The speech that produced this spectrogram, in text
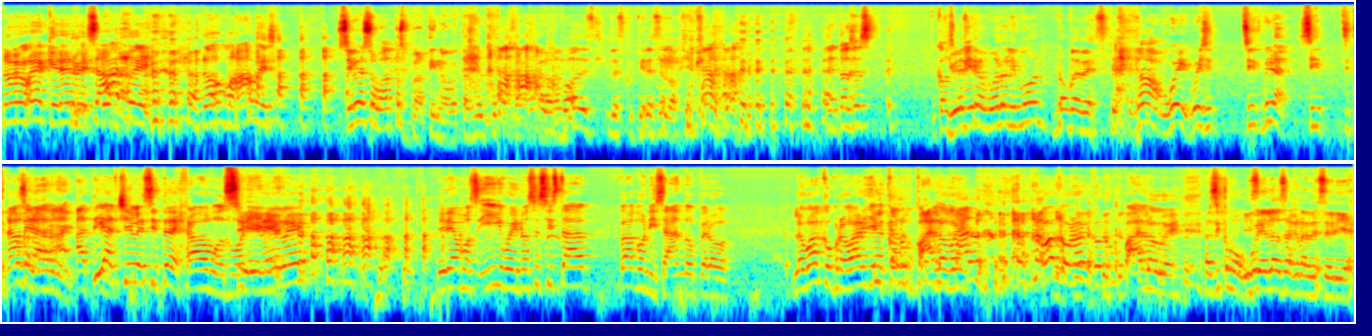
No me voy a querer besar, güey. No mames. Sí beso vatos, pero a ti no, güey. Estás muy puto feo, No cabrón. puedo dis- discutir esa lógica. Entonces, Si ves que consumir... muero limón, no me ves. No, güey, güey, si, si- mira, si, si te No, puedes mira, hablar, güey. a, a ti al chile sí te dejábamos Sí, morir, ¿eh, güey. Diríamos, y, güey, no sé si está agonizando, pero Lo voy a comprobar ya con un palo, güey. Lo voy a comprobar con un palo, güey. Así como, Y güey. se los agradecería.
